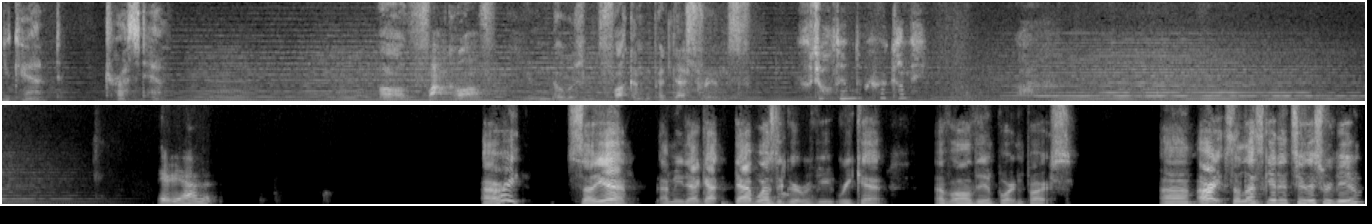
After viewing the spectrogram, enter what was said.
You can't trust him. Oh, fuck off. You nosy fucking pedestrians. Who told him that we were coming? There you have it. All right. So yeah, I mean that got that was a good review recap of all the important parts. Um, all right, so let's get into this review.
